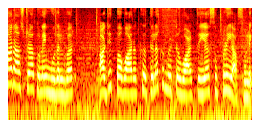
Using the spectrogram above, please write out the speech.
மகாராஷ்டிரா துணை முதல்வர் அஜித் பவாருக்கு திலகமிட்டு வாழ்த்திய சுப்ரியா சுலே.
